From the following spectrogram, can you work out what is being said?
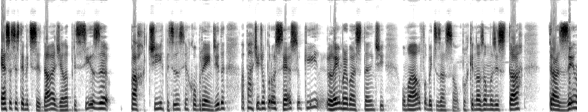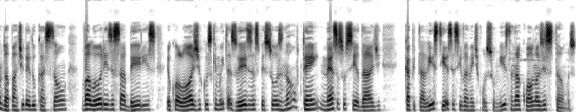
essa sistematicidade ela precisa partir, precisa ser compreendida a partir de um processo que lembra bastante uma alfabetização, porque nós vamos estar trazendo a partir da educação valores e saberes ecológicos que muitas vezes as pessoas não têm nessa sociedade capitalista e excessivamente consumista na qual nós estamos.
